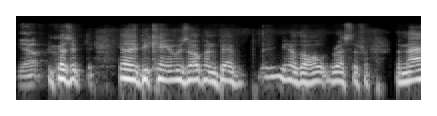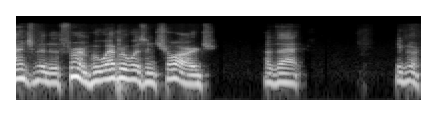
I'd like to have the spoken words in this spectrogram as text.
Yeah. because it, you know, it became it was open you know the whole rest of the, firm- the management of the firm whoever was in charge of that ignore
